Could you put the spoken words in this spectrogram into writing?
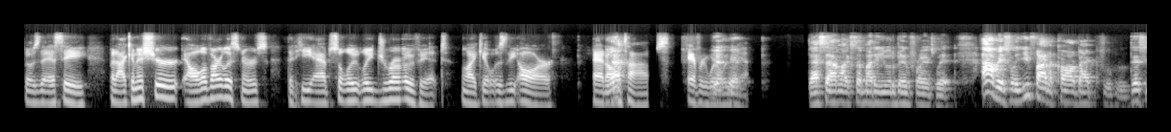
but it was the SE. But I can assure all of our listeners that he absolutely drove it like it was the R at Yeah. all times, everywhere Yeah, we yeah. went. That sounds like somebody you would have been friends with. Obviously, you find a car back this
